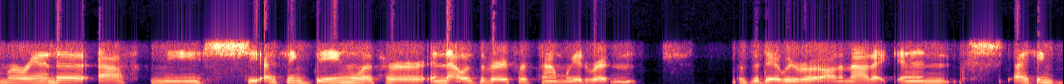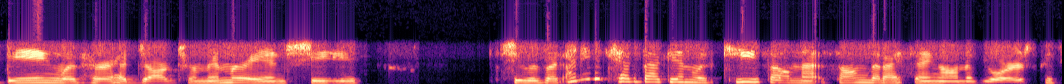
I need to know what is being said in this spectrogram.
Miranda asked me, she I think being with her, and that was the very first time we had written, was the day we wrote Automatic, and she, I think being with her had jogged her memory, and she she was like, I need to check back in with Keith on that song that I sang on of yours because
